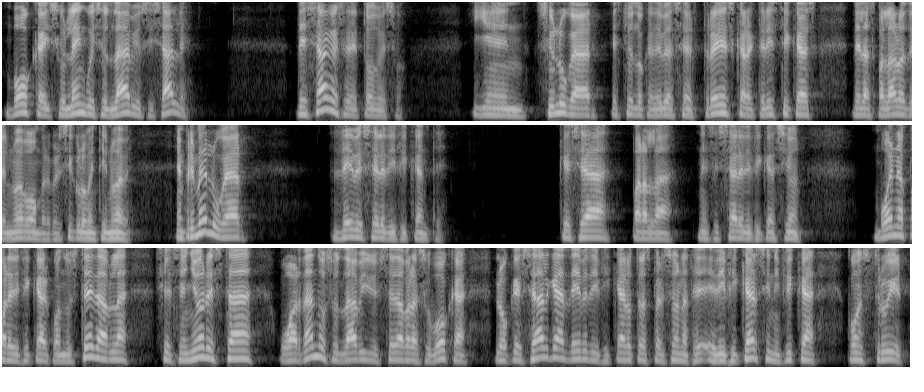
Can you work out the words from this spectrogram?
boca y su lengua y sus labios y sale. Deshágase de todo eso. Y en su lugar, esto es lo que debe hacer. Tres características de las palabras del nuevo hombre, versículo 29. En primer lugar, debe ser edificante que sea para la necesaria edificación. Buena para edificar. Cuando usted habla, si el Señor está guardando sus labios y usted abra su boca, lo que salga debe edificar a otras personas. E-, edificar significa construir.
